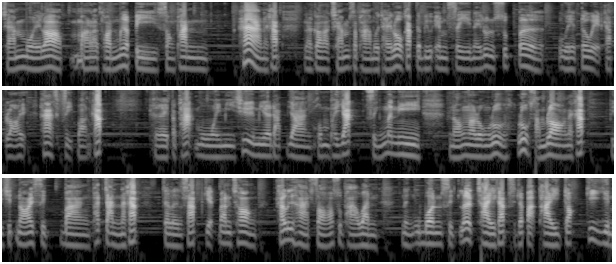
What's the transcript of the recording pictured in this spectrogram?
แชมป์มวยรอบมาราธอนเมื่อปี 2005 นะครับ แล้วก็แชมป์สภามวยไทยโลกครับ WMC ในรุ่นซูเปอร์เวเตอร์เวทครับ154ปอนด์ครับ เคยประทะมวยมีชื่อมีระดับอย่างคมพยักษ์สิงห์มณีน้องนรงลูกลูกสำรองนะครับ พิชิตน้อยสิทธิ์บางพระจันทร์นะครับเจริญทรัพย์เกียรติบ้านช่อง คฤหาสน์สอสุภาวันหนึ่งอุบลสิทธิ์เลิศชัยครับศิลปะไทยจ็อกกี้ยิม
